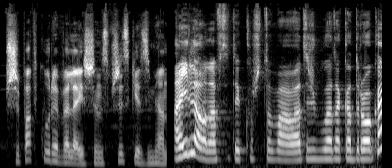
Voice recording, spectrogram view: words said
W przypadku Revelations wszystkie zmiany A ile ona wtedy kosztowała? Też była taka droga?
